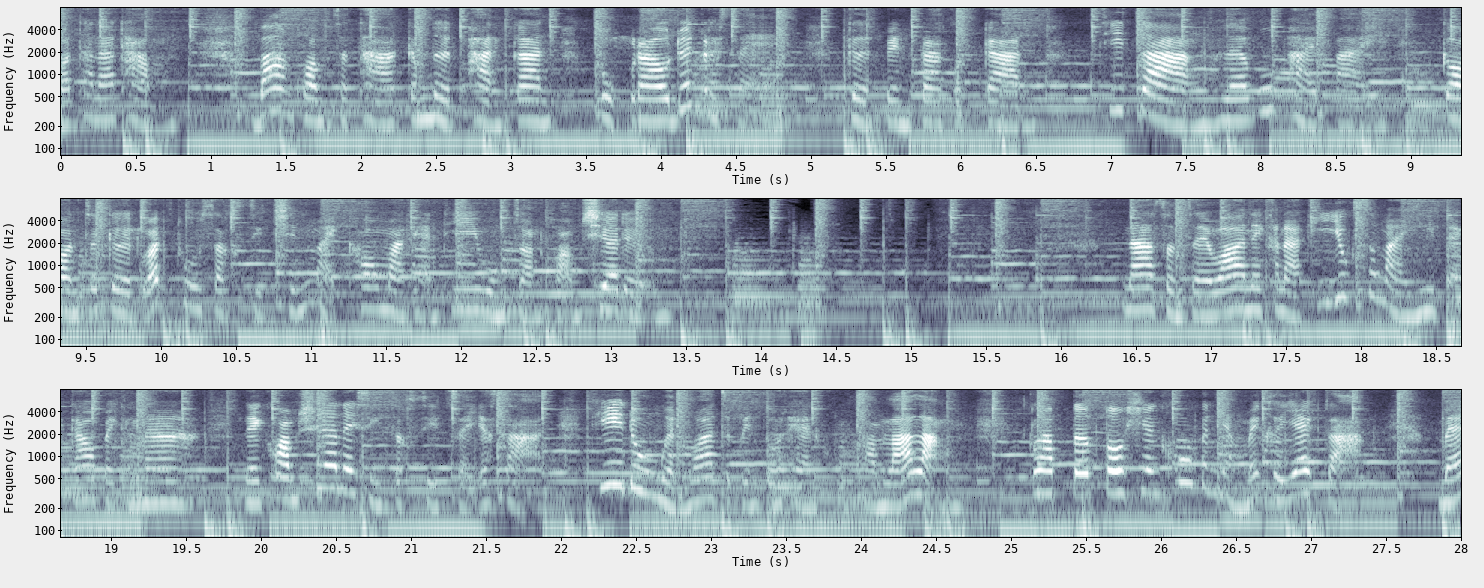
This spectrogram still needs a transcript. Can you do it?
วัฒนธรรม บ้างความศรัทธากำเนิดผ่านการปลุกเราด้วยกระแส เกิดเป็นปรากฏการณ์ ที่จางและวูบหายไป ก่อนจะเกิดวัตถุศักดิ์สิทธิ์ชิ้นใหม่เข้ามาแทนที่วงจรความเชื่อเดิม น่าสนใจว่าในขณะที่ยุคสมัยมีแต่ก้าวไปข้างหน้า ในความเชื่อในสิ่งศักดิ์สิทธิ์ไสยศาสตร์ ที่ดูเหมือนว่าจะเป็นตัวแทนของความล้าหลัง กลับเติบโตเคียงคู่กันอย่างไม่เคยแยกจากแม้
